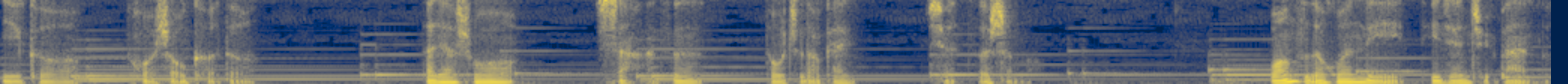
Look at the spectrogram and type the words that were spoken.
一个唾手可得。大家说，傻子都知道该选择什么。王子的婚礼提前举办了，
